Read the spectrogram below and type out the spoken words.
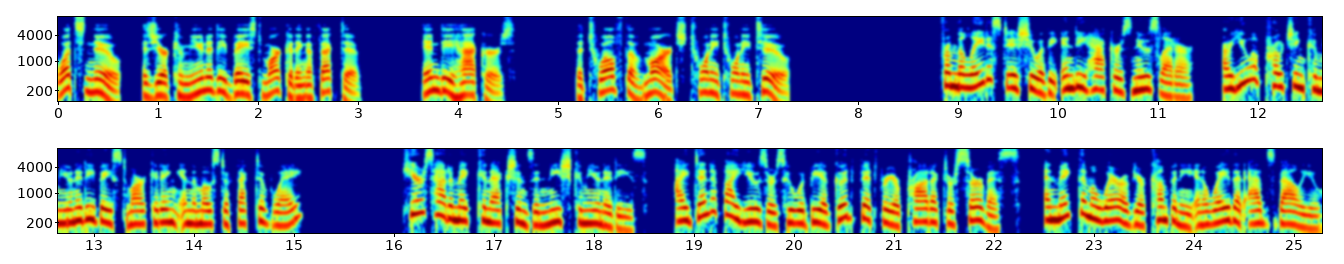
What's new? Is your community-based marketing effective? Indie Hackers. The 12th of March 2022. From the latest issue of the Indie Hackers newsletter, are you approaching community-based marketing in the most effective way? Here's how to make connections in niche communities. Identify users who would be a good fit for your product or service, and make them aware of your company in a way that adds value.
